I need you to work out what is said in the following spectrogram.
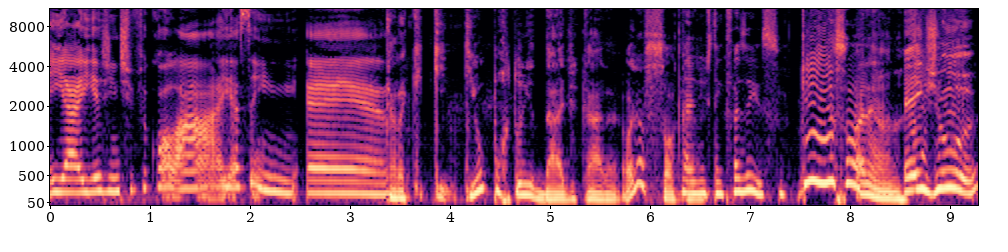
E aí a gente ficou lá e assim, é. Cara, que, que, que oportunidade, cara. Olha só, Cara, cara. a gente tem que fazer isso. Que isso, Mariana? Ei, Ju.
